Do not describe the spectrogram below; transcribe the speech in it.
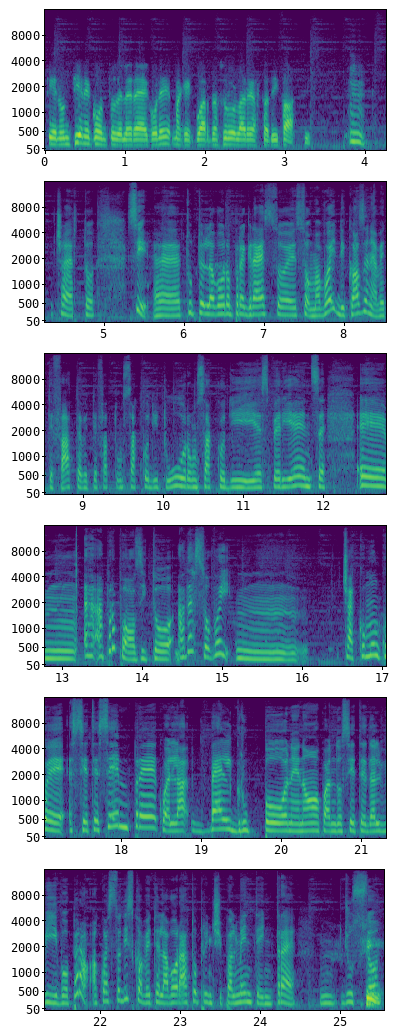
che non tiene conto delle regole ma che guarda solo la realtà dei fatti. Mm, certo, sì, eh, tutto il lavoro pregresso, e, insomma, voi di cose ne avete fatte, avete fatto un sacco di tour, un sacco di esperienze. Ehm, eh, a proposito, adesso voi... mm, cioè, comunque siete sempre quella bel gruppone, no? Quando siete dal vivo, però a questo disco avete lavorato principalmente in tre, mm, giusto? Sì.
